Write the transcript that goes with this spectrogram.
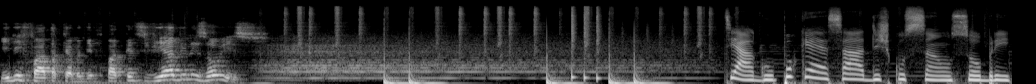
E de fato a quebra de patentes viabilizou isso. Tiago, por que essa discussão sobre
